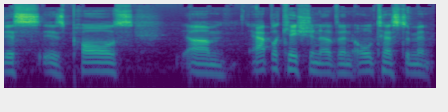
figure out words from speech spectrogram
this is Paul's um, application of an Old Testament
